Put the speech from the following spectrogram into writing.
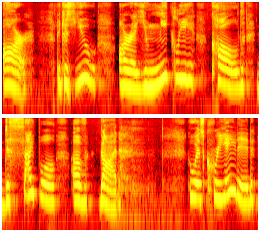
are, because you are a uniquely called disciple of God who is created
